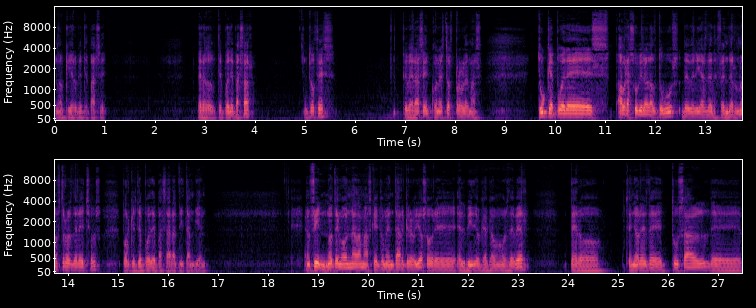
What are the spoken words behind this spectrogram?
No quiero que te pase. Pero te puede pasar. Entonces, te verás con estos problemas. Tú que puedes ahora subir al autobús, deberías de defender nuestros derechos porque te puede pasar a ti también. En fin, no tengo nada más que comentar, creo yo, sobre el vídeo que acabamos de ver, pero señores de Tusal, de,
